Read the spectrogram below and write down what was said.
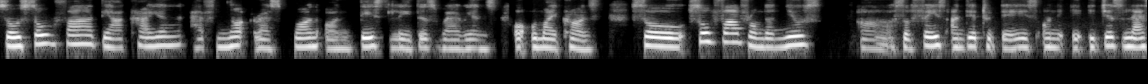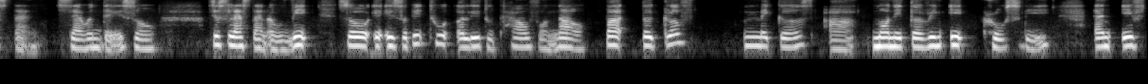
So, so far, their clients have not responded on these latest variants or Omicrons. So, so far from the news uh, surface until today is only it, it just less than seven days. So, just less than a week. So, it is a bit too early to tell for now. But the glove makers are monitoring it closely. And if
